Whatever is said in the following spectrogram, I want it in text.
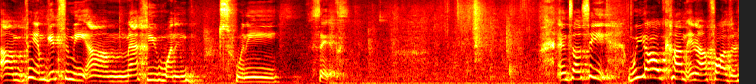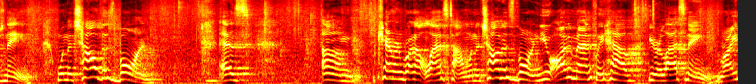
Um, Pam, get for me um, Matthew 1 and 26. And so, see, we all come in our Father's name. When the child is born, as um, Karen brought out last time, when the child is born, you automatically have your last name, right?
